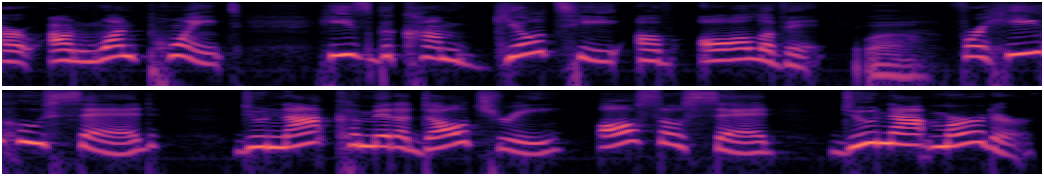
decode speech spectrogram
or on one point, he's become guilty of all of it. Wow. For he who said, Do not commit adultery, also said, Do not murder.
